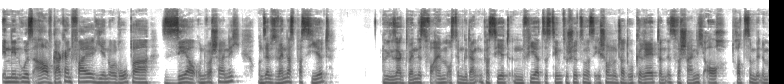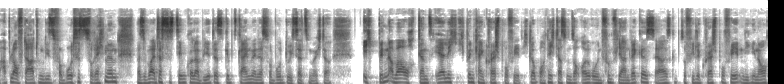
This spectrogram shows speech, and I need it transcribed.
In den USA auf gar keinen Fall, hier in Europa sehr unwahrscheinlich. Und selbst wenn das passiert, wie gesagt, wenn es vor allem aus dem Gedanken passiert, ein Fiat-System zu schützen, das eh schon unter Druck gerät, dann ist wahrscheinlich auch trotzdem mit einem Ablaufdatum dieses Verbotes zu rechnen. Weil sobald das System kollabiert ist, gibt es keinen mehr, der das Verbot durchsetzen möchte. Ich bin aber auch ganz ehrlich, ich bin kein Crash-Prophet. Ich glaube auch nicht, dass unser Euro in fünf Jahren weg ist. Ja, es gibt so viele Crash-Propheten, die genau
